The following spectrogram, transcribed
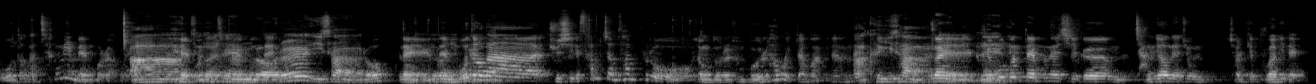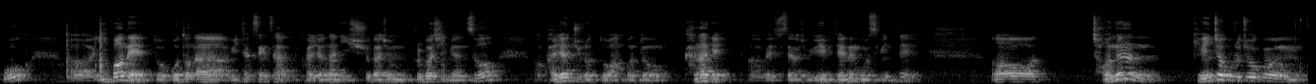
모더나 창립 멤버라고. 아, 네, 전 모더나 창립 멤버를 이사로 네, 근데 모더나 주식의 3.3% 정도를 좀 보유를 하고 있다고 합니다. 근데 아, 그 이사 네, 그 부분 때문에 지금 작년에 좀 저렇게 부각이 됐고 어, 이번에 또 모더나 위탁 생산 관련한 이슈가 좀 불거지면서 어, 관련주로 또 한번 또 강하게 어, 매수세가 좀 유입이 되는 모습인데 어, 저는 개인적으로 조금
